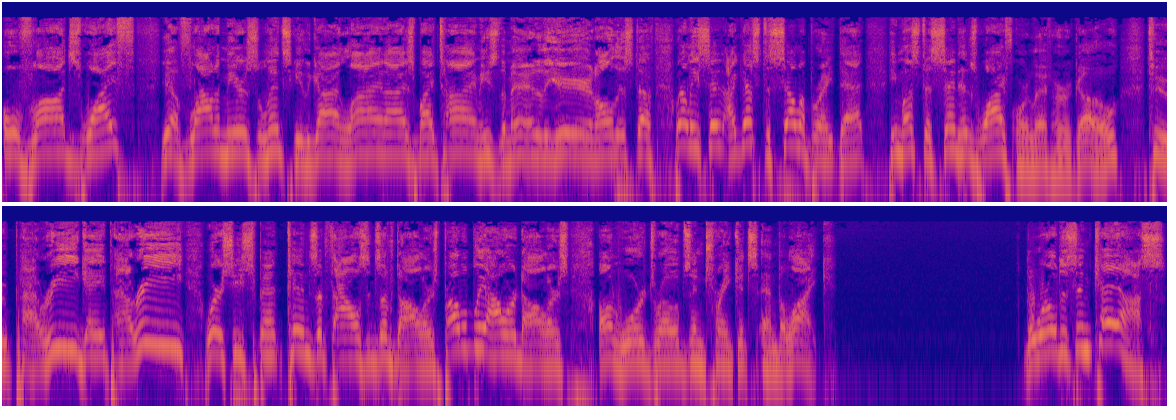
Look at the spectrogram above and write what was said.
old Vlad's wife? Yeah, Vladimir Zelensky, the guy lionized by Time, he's the man of the year and all this stuff. Well, he said, I guess to celebrate that, he must have sent his wife or let her go to Paris, gay Paris, where she spent tens of thousands of dollars, probably our dollars, on wardrobes and trinkets and the like. The world is in chaos.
